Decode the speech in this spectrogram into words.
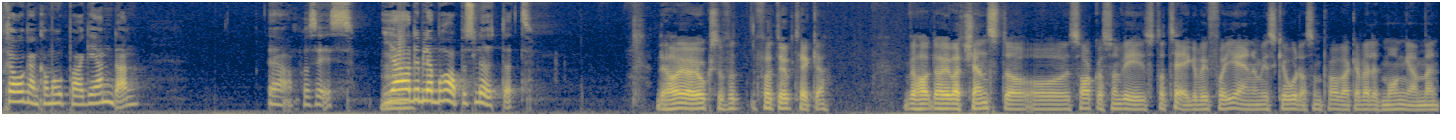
frågan kommer upp på agendan. Ja, precis. Mm. Ja, det blir bra på slutet. Det har jag ju också fått, fått upptäcka. Vi har, det har ju varit tjänster och saker som vi strateger vi får igenom i skolan som påverkar väldigt många. Men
